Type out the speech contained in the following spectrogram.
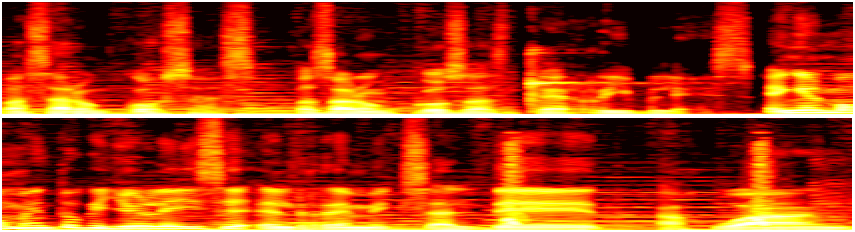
pasaron cosas. Pasaron cosas terribles. En el momento que yo le hice el remix al Dead, a Juan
